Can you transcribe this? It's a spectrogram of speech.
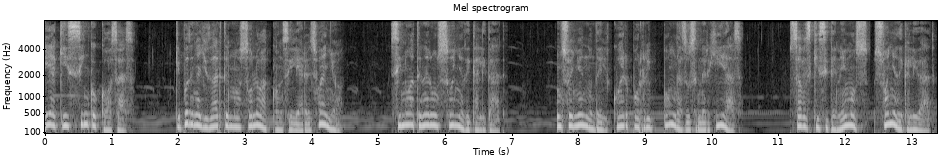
he aquí cinco cosas que pueden ayudarte no solo a conciliar el sueño, sino a tener un sueño de calidad. Un sueño en donde el cuerpo reponga sus energías. Sabes que si tenemos sueño de calidad,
